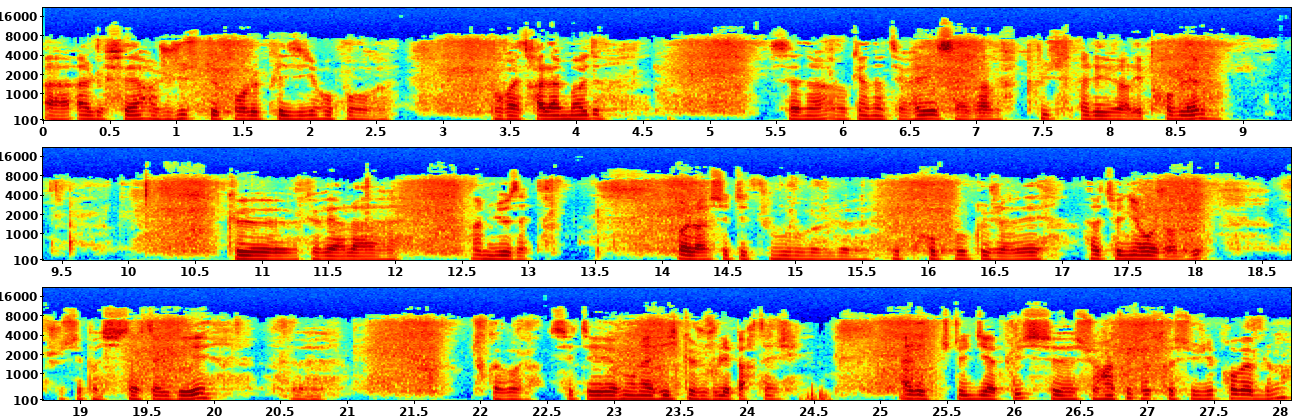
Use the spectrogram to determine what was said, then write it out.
à, à, le faire juste pour le plaisir ou pour, pour être à la mode. Ça n'a aucun intérêt, ça va plus aller vers les problèmes que, que vers la, un mieux-être. Voilà, c'était tout le, propos que j'avais à tenir aujourd'hui. Je sais pas si ça t'a aidé. Euh, en tout cas voilà, c'était mon avis que je voulais partager. Allez, je te dis à plus euh, sur un tout autre sujet probablement.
